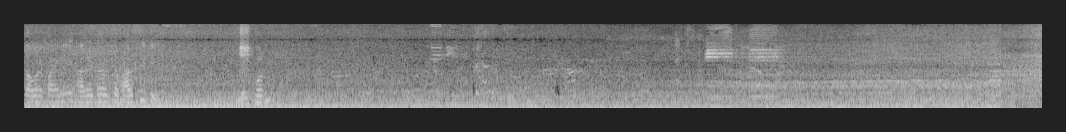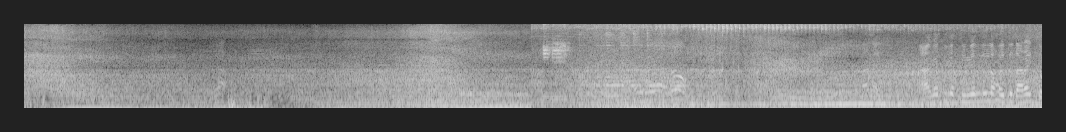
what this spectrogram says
তারপরে পাইনি আর এটা হচ্ছে ভার্সিটি দেখুন। না, নাই। আগে থেকে সিঙ্গেল দিলে হয়তো দাঁড়াইতো।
